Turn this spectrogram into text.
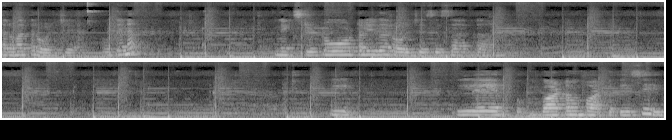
తర్వాత రోల్ చేయాలి. ఓకేనా? నెక్స్ట్ టోటల్గా రోల్ చేసేసాక లేయర్ బాటమ్ పార్ట్ తీసి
